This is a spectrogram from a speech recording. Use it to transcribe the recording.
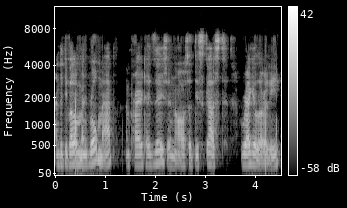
and the development roadmap and prioritization are also discussed regularly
